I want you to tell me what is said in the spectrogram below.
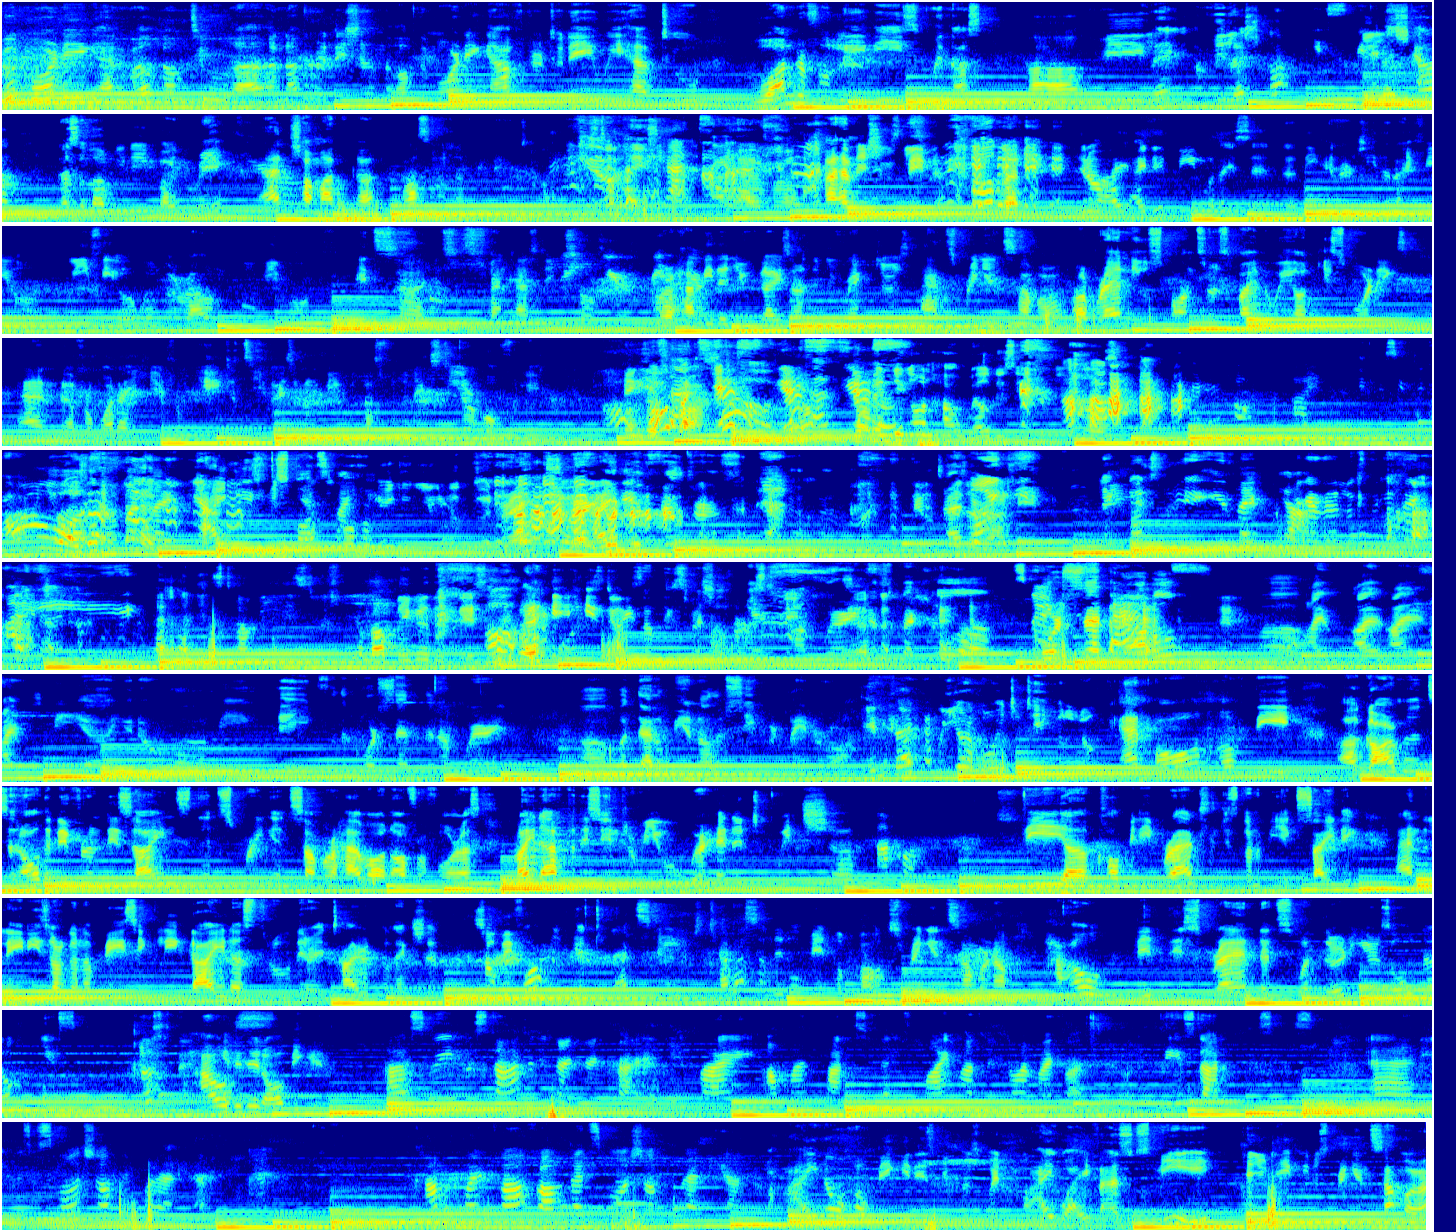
Good morning and welcome to uh, another edition of the morning after. Today we have two wonderful ladies with us. Uh, Vile- Vileshka? Yes, Vileshka. That's a lovely name, by the way. And Chamatka. Also a lovely name. too. you. Still amazing. Can't say I have, uh, I have issues later. but, you know, I, I did mean what I said. That the energy that I feel, we feel when we're around people, it's, uh, it's fantastic. So we're happy that you guys are the directors at Spring and Summer, our brand new sponsors, by the way, on Kiss Mornings. And uh, from what I hear from the agency, you guys are going to be with us for the next year, hopefully. Fingers Oh, crossed. yes, You yes, know, yes. Depending on how well this interview goes. Oh, Oh, that's so, but good. like, yeah. Heidi is responsible for making you look good, right? Yes. So Very good Heidi- with filters. filters are like, on. like that's really is like Yeah. together looks like I. And, and his lot bigger than this. Oh, right? He's doing something special for us I'm wearing a special uh, corset model. Uh, I, I, I, I will be, uh, you know, uh, being paid for the corset that I'm wearing. Uh, but that'll be another secret later on. In fact, we are going to take a look at all of the uh, garments and all the different designs that spring and summer have on offer for us. Right after this interview, we're headed to which uh, the uh, Comedy branch, which is going to be exciting, and the ladies are going to basically guide us through their entire collection. So before we get to that stage, tell us a little bit about spring and summer now. How did this brand, that's what 30 years old now, Yes, how yes. did it all begin? Uh, so it was started in 1995 by Amma and Thanos, that is my mother-in-law and my father-in-law. They started the business, and it was a small shop in Paralia, far from that small shop to Paralia. I know how big it is because when my wife asks me, "Can you take me to spring and summer?"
